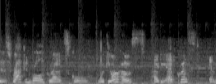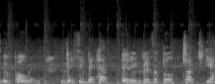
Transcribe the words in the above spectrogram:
This is Rock and Roll Grad School with your hosts, Heidi Hedquist and Luke Poling. They seem to have an invisible touch, yeah.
